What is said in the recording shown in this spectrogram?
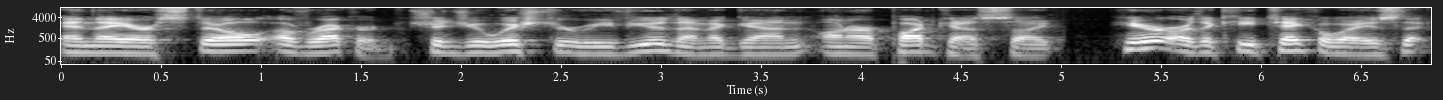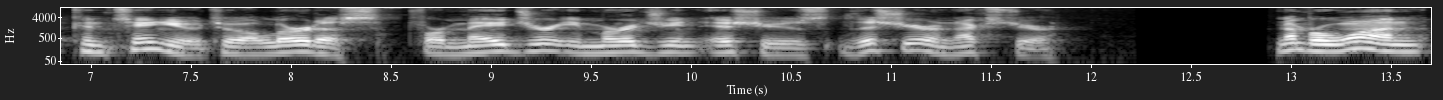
and they are still of record should you wish to review them again on our podcast site. Here are the key takeaways that continue to alert us for major emerging issues this year and next year. Number one,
